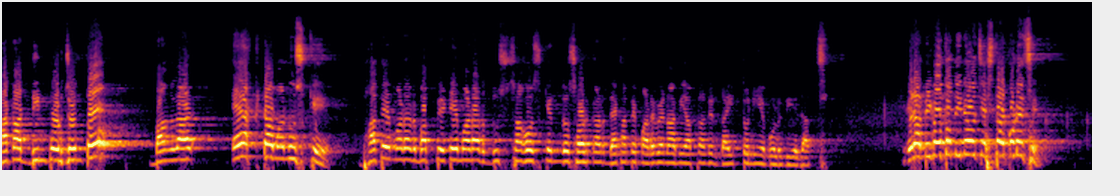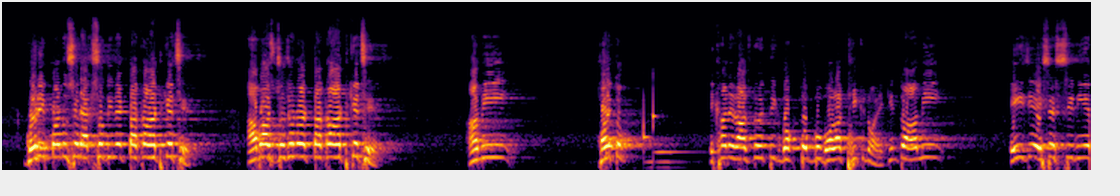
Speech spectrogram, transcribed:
থাকার দিন পর্যন্ত বাংলার একটা মানুষকে ভাতে মারার বা পেটে মারার দুঃসাহস কেন্দ্র সরকার দেখাতে পারবে না, আমি আপনাদের দায়িত্ব নিয়ে বলে দিয়ে যাচ্ছি। এরা বিগত দিনেও চেষ্টা করেছে। গরিব মানুষের একশো দিনের টাকা আটকেছে, আবাস যোজনার টাকা আটকেছে। আমি হয়তো এখানে রাজনৈতিক বক্তব্য বলা ঠিক নয়, কিন্তু আমি এই যে এসএসসি নিয়ে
